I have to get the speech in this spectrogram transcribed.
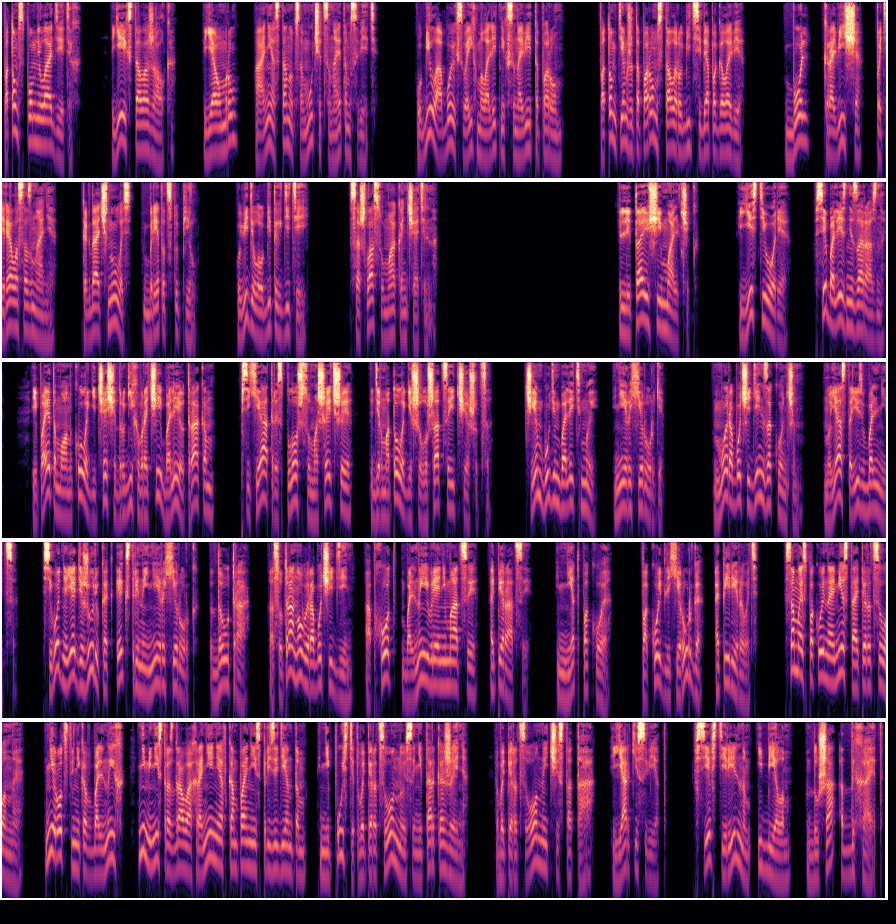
Потом вспомнила о детях. Ей их стало жалко. Я умру, а они останутся мучиться на этом свете. Убила обоих своих малолетних сыновей топором. Потом тем же топором стала рубить себя по голове. Боль, кровища, потеряла сознание. Когда очнулась, бред отступил. Увидела убитых детей. Сошла с ума окончательно. Летающий мальчик. Есть теория. Все болезни заразны. И поэтому онкологи чаще других врачей болеют раком, Психиатры сплошь сумасшедшие, дерматологи шелушатся и чешутся. Чем будем болеть мы, нейрохирурги? Мой рабочий день закончен, но я остаюсь в больнице. Сегодня я дежурю как экстренный нейрохирург до утра, а с утра новый рабочий день, обход, больные в реанимации, операции. Нет покоя. Покой для хирурга – оперировать. Самое спокойное место операционное. Ни родственников больных, ни министра здравоохранения в компании с президентом не пустит в операционную санитарка Женя. В операционной чистота, яркий свет. Все в стерильном и белом. Душа отдыхает.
